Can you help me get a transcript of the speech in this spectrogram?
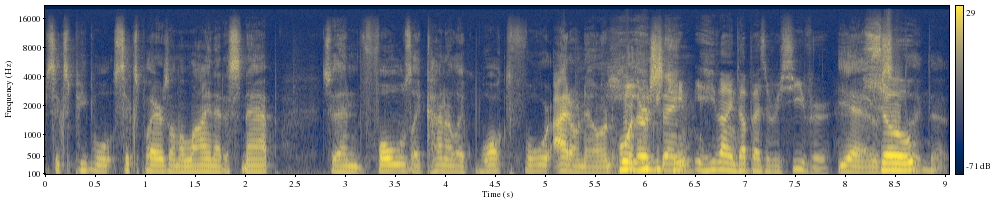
six people, six players on the line at a snap. So then Foles like kind of like walked forward. I don't know, or, He, or they're he saying, became, he lined up as a receiver. yeah, or so something like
